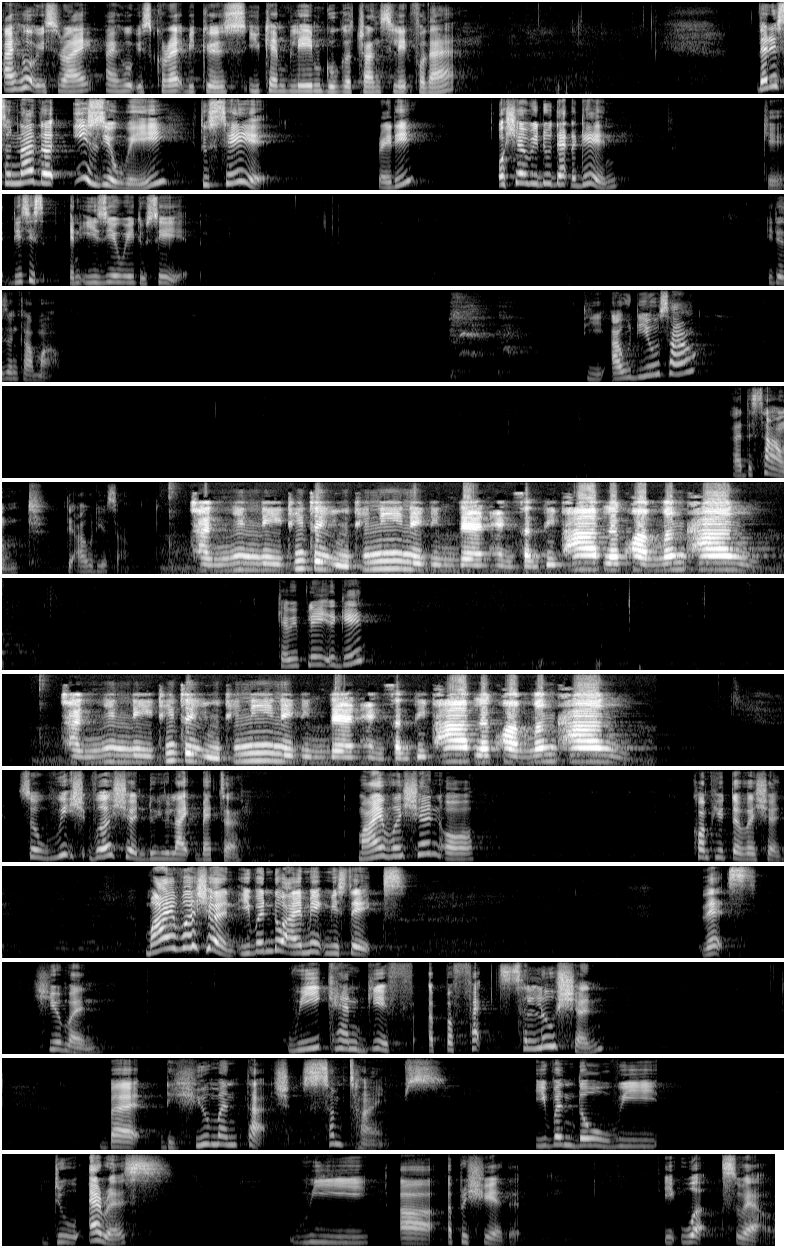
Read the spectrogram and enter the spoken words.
I hope it's right. I hope it's correct because you can blame Google Translate for that. There is another easier way to say it. Ready? Or shall we do that again? Okay, this is an easier way to say it. It doesn't come out. The audio sound uh, the sound, the audio sound. ฉันยินดีที่จะอยู่ที่นี่ในดินแดนแห่งสันติภาพและความมั่งคั่ง Can we play it again? ฉันยินดีที่จะอยู่ที่นี่ในดินแดนแห่งสันติภาพและความมั่งคั่ง So which version do you like better? My version or computer version? My version, even though I make mistakes. That's human. We can give a perfect solution, but the human touch sometimes, even though we do errors, we uh, appreciate it. It works well.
